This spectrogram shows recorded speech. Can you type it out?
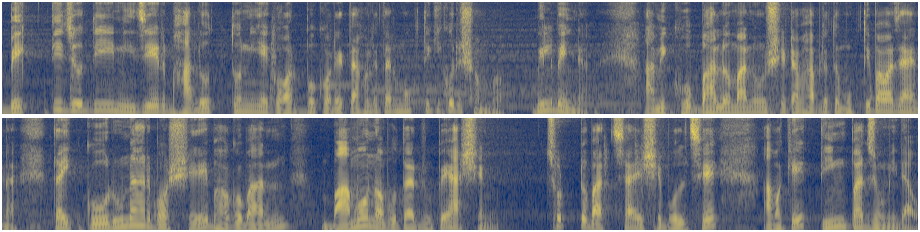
ব্যক্তি যদি নিজের ভালোত্ব নিয়ে গর্ব করে, তাহলে তার মুক্তি কি করে সম্ভব? মিলবেই না। আমি খুব ভালো মানুষ, সেটা ভাবলে তো মুক্তি পাওয়া যায় না। তাই করুণার বশে ভগবান বামন অবতার রূপে আসেন। ছোট্ট বাচ্চা এসে বলছে, আমাকে তিন পা জমি দাও।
